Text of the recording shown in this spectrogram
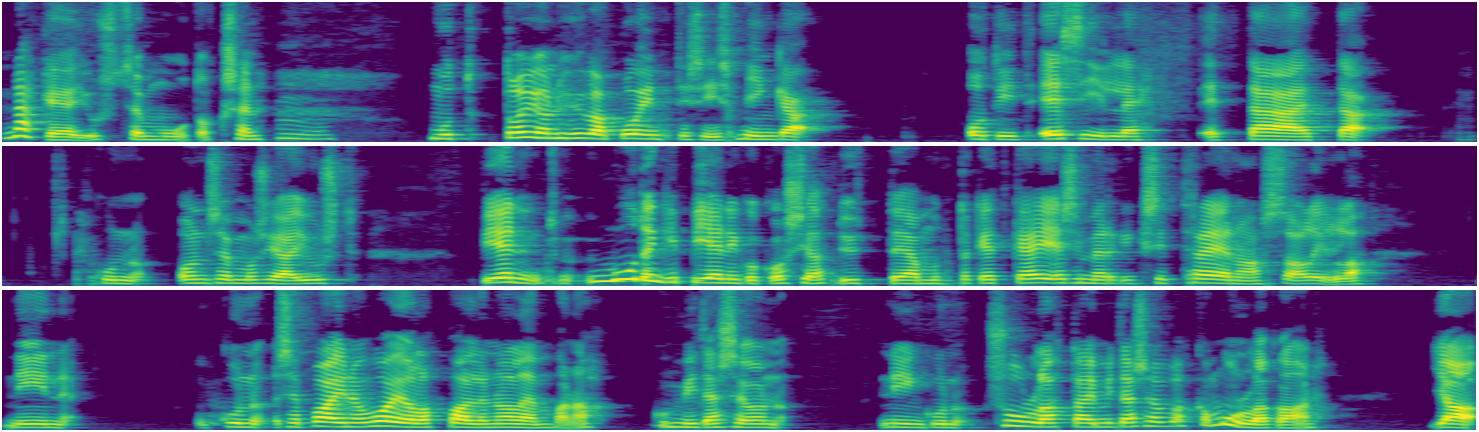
näkee just sen muutoksen. Mm. Mutta toi on hyvä pointti siis, minkä otit esille, että, tää, että kun on semmosia just pien, muutenkin pienikokoisia tyttöjä, mutta ketkä ei esimerkiksi treenaa salilla, niin kun se paino voi olla paljon alempana kuin mitä se on niin kuin sulla tai mitä se on vaikka mullakaan. Ja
